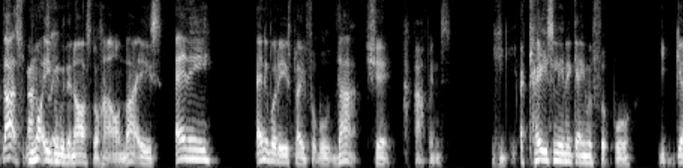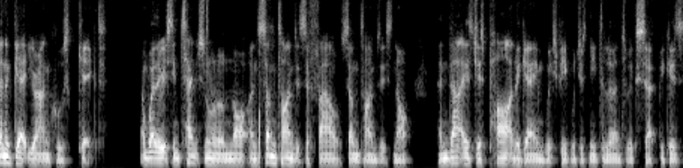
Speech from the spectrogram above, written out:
I, that's not even with an Arsenal hat on. That is any anybody who's played football. That shit happens. You, occasionally in a game of football, you're gonna get your ankles kicked, and whether it's intentional or not, and sometimes it's a foul, sometimes it's not, and that is just part of the game which people just need to learn to accept because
